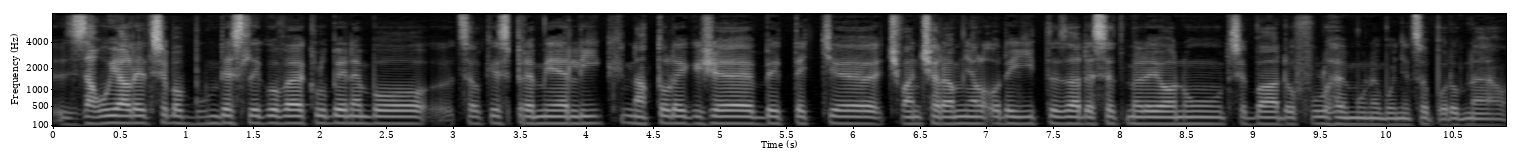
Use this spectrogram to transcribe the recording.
zaujali třeba Bundesligové kluby nebo celky z Premier League natolik, že by teď Čvančara měl odejít za 10 milionů třeba do Fulhamu nebo něco podobného.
